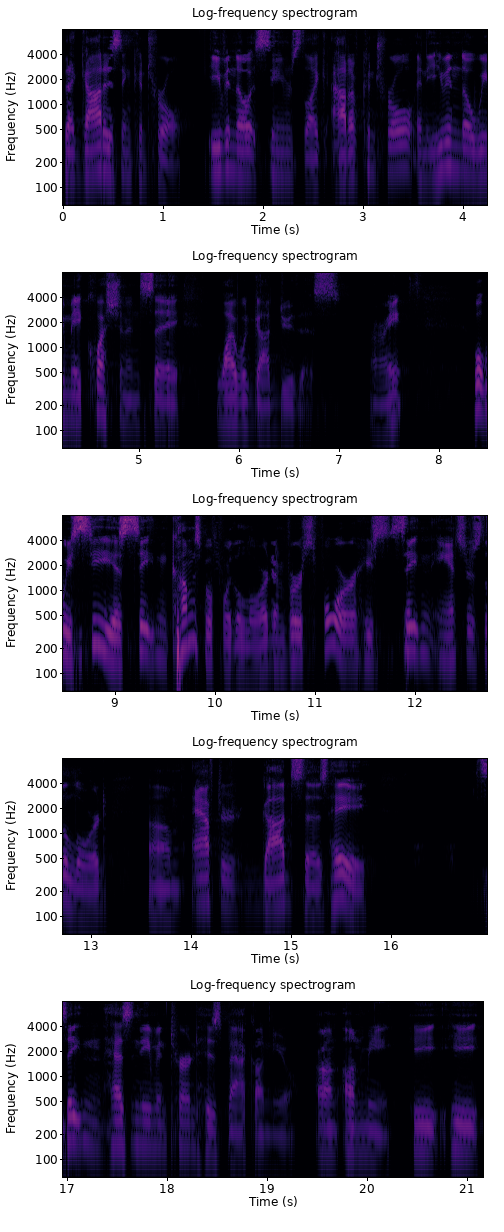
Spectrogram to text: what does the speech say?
that God is in control, even though it seems like out of control. And even though we may question and say, why would God do this? All right. What we see is Satan comes before the Lord. In verse 4, he's, Satan answers the Lord um, after God says, Hey, Satan hasn't even turned his back on you, on, on me. He, he,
